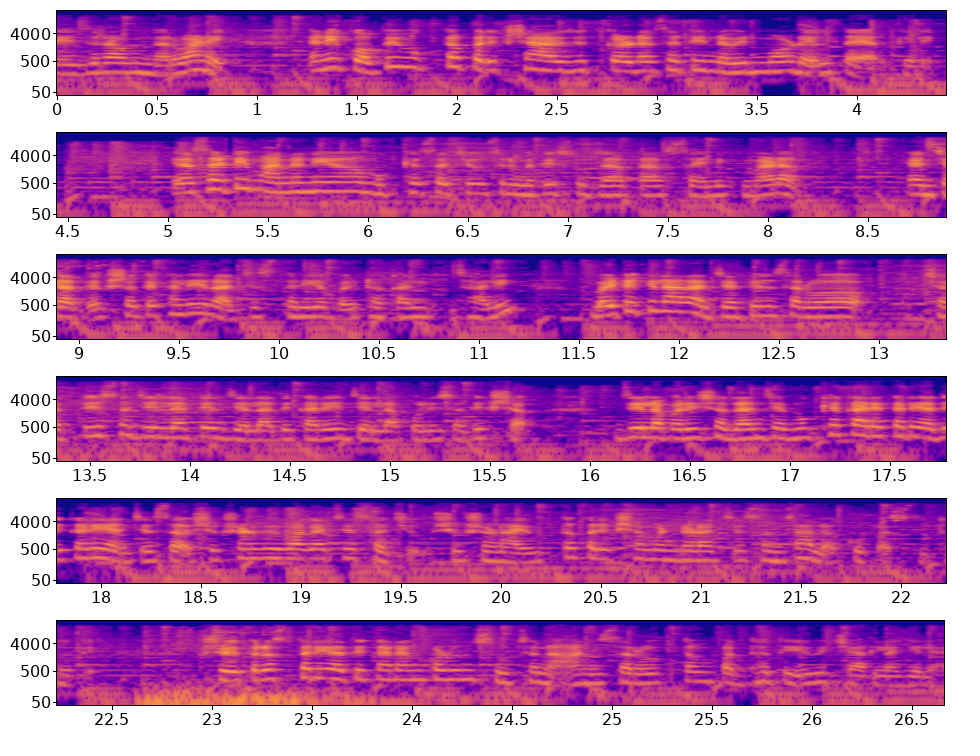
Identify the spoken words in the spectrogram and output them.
तेजराव नरवाडे यांनी कॉपीमुक्त परीक्षा आयोजित करण्यासाठी नवीन मॉडेल तयार केले. यासाठी माननीय मुख्य सचिव श्रीमती सुजाता सैनिक मॅडम यांच्या अध्यक्षतेखाली राज्यस्तरीय बैठक झाली. बैठकीला राज्यातील सर्व छत्तीस जिल्ह्यातील जिल्हाधिकारी जिल्हा पोलीस अधीक्षक जिल्हा परिषदांचे मुख्य कार्यकारी अधिकारी यांच्यासह शिक्षण विभागाचे सचिव शिक्षण आयुक्त परीक्षा मंडळाचे संचालक उपस्थित होते. क्षेत्रस्तरीय अधिकाऱ्यांकडून सूचना आणि सर्वोत्तम पद्धती विचारल्या गेल्या.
